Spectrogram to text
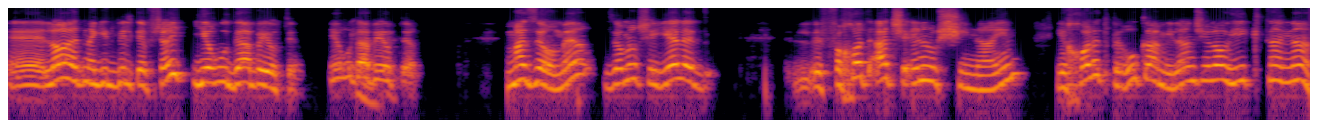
אה, לא נגיד בלתי אפשרית, ירודה ביותר. ירודה כן. ביותר. מה זה אומר? זה אומר שילד, לפחות עד שאין לו שיניים, יכולת פירוק העמילן שלו היא קטנה.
